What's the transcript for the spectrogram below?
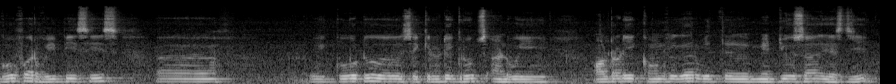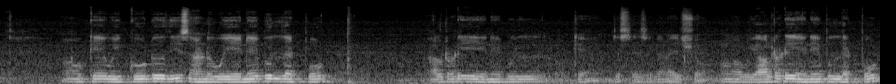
go for VPCs uh, we go to security groups and we already configure with uh, Medusa SG okay we go to this and we enable that port. Already enable okay just a second I show. Uh, we already enable that port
